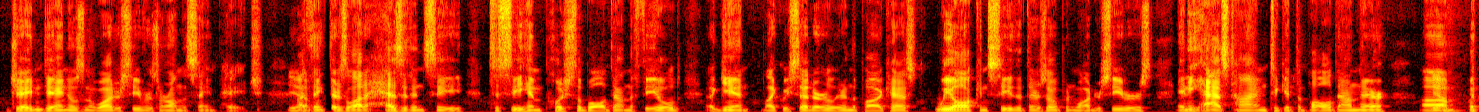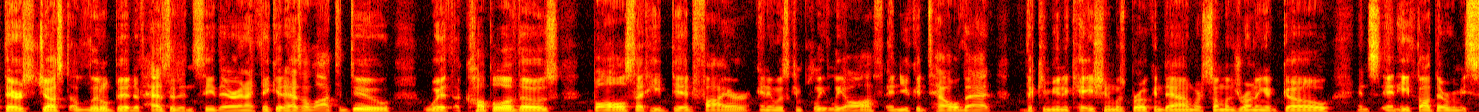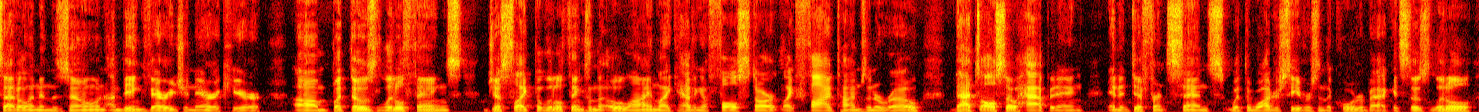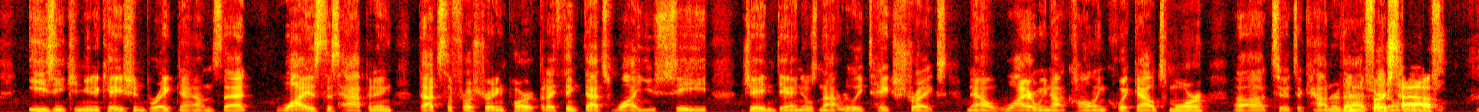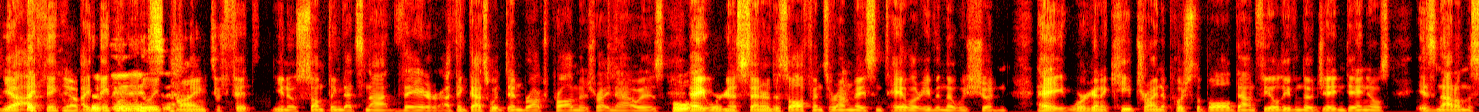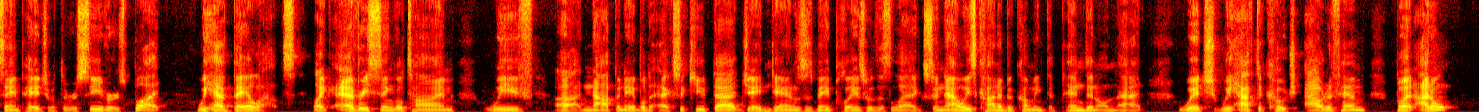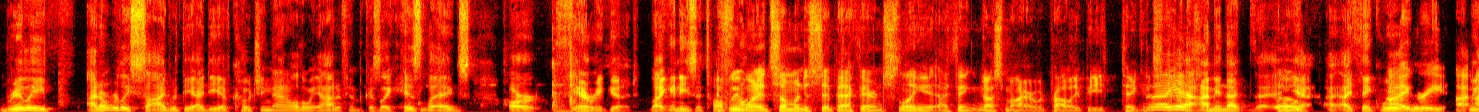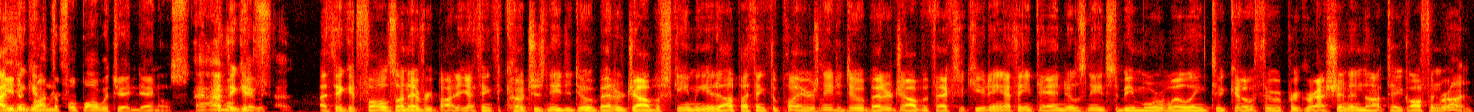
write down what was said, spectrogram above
Jayden Daniels and the wide receivers are on the same page. Yeah. I think there's a lot of hesitancy to see him push the ball down the field. Again, like we said earlier in the podcast, we all can see that there's open wide receivers and he has time to get the ball down there. Um, yeah. But there's just a little bit of hesitancy there. And I think it has a lot to do with a couple of those balls that he did fire and it was completely off and you could tell that the communication was broken down where someone's running a go and and he thought they were going to be settling in the zone. I'm being very generic here um, but those little things just like the little things in the o line like having a false start like five times in a row that's also happening in a different sense with the wide receivers and the quarterback. It's those little easy communication breakdowns that why is this happening? That's the frustrating part. But I think that's why you see Jayden Daniels not really take strikes. Now, why are we not calling quick outs more uh, to to counter that in the first half? Know. Yeah, I think yeah. I think we're really trying to fit, you know, something that's not there. I think that's what Denbrock's problem is right now is well, hey, we're gonna center this offense around Mason Taylor, even though we shouldn't. Hey, we're gonna keep trying to push the ball downfield, even though Jayden Daniels is not on the same page with the receivers, but we have bailouts. Like every single time we've uh, not been able to execute that, Jayden Daniels has made plays with his legs. So now he's kind of becoming dependent on that, which we have to coach out of him. But I don't really, I don't really side with the idea of coaching that all the way out of him because like his legs are very good. Like, and he's a tough. If we runner. wanted someone to sit back there and sling it, I think Nussmeier would probably be taking. Uh, yeah, I mean that. Uh, so, yeah, I, I think we. I agree. I, we need to run the football with Jayden Daniels. I, am okay it, with that. I think it falls on everybody. I think the coaches need to do a better job of scheming it up. I think the players need to do a better job of executing. I think Daniels needs to be more willing to go through a progression and not take off and run.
